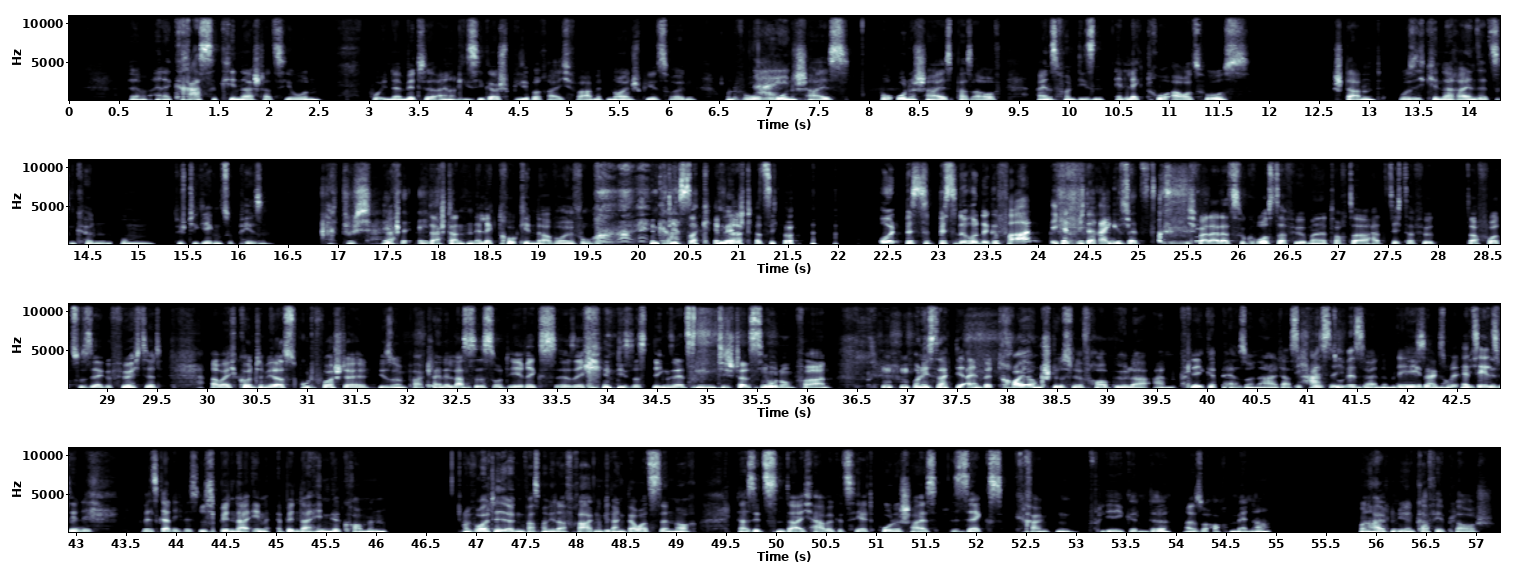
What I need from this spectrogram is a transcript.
eine krasse Kinderstation, wo in der Mitte ein riesiger Spielbereich war mit neuen Spielzeugen und wo Nein. ohne Scheiß, wo ohne Scheiß, pass auf, eins von diesen Elektroautos stand, wo sich Kinder reinsetzen können, um durch die Gegend zu pesen. Ach du Da, Scheiße, echt? da stand ein Elektrokinder-Volvo in dieser Kinderstation. Und bist du, bist du eine Runde gefahren? Ich hätte mich da reingesetzt. Ich war leider zu groß dafür. Meine Tochter hat sich dafür davor zu sehr gefürchtet, aber ich konnte mir das gut vorstellen, wie so ein paar kleine Lasses und Eriks äh, sich in dieses Ding setzen und die Station umfahren. Und ich sag dir, ein Betreuungsschlüssel, Frau Böhler, an Pflegepersonal, das Ich hast nicht du wissen. in deinem Nee, Leben sag's noch mir, nicht erzähl's mir nicht. Ich will es gar nicht wissen. Ich bin da in, bin da hingekommen und wollte irgendwas mal wieder fragen, wie lange dauert's denn noch? Da sitzen da, ich habe gezählt, ohne Scheiß, sechs Krankenpflegende, also auch Männer, und halten ihren Kaffeeplausch.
